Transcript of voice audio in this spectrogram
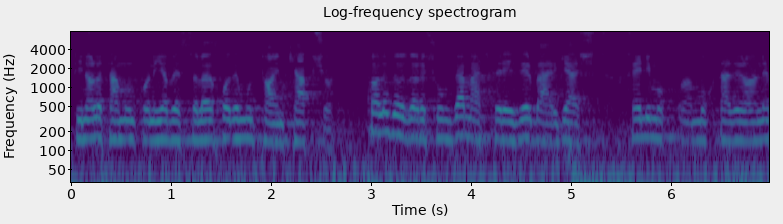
فینال رو تموم کنه یا به اصطلاح خودمون time cap شد. سال 2016 مت فریزر برگشت. خیلی مقتدرانه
